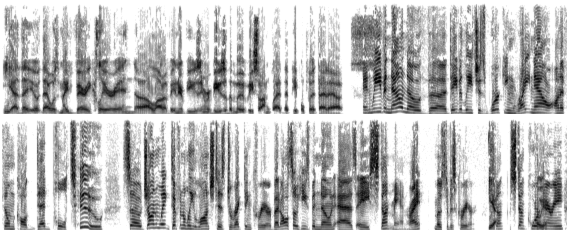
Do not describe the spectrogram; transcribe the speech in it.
Yeah, they that was made very clear in uh, a lot of interviews and reviews of the movie. So I'm glad that people put that out. And we even now know the David Leitch is working right now on a film called Deadpool 2. So John Wick definitely launched his directing career, but also he's been known as a stuntman, right? Most of his career. Yeah. Stunt, stunt coordinator, oh,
